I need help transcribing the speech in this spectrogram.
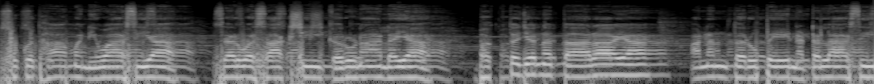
सुखधाम निवासिया. सर्व साक्षी करुणालया. भक्तजन ताराया अनंत रूपे नटलासी।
